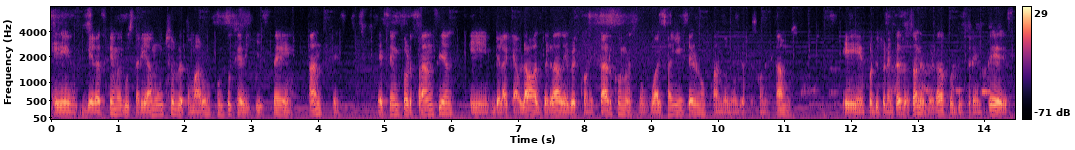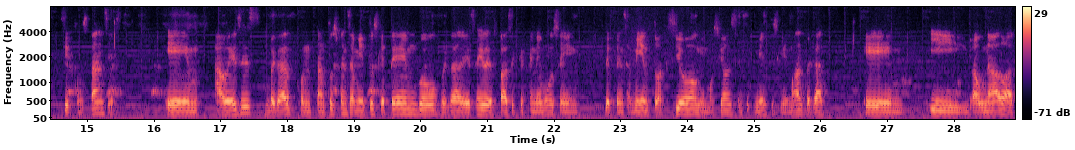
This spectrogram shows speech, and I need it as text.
eh, vieras que me gustaría mucho retomar un punto que dijiste antes, esa importancia eh, de la que hablabas, ¿verdad? De reconectar con nuestro wifi interno cuando nos desconectamos. eh, por diferentes razones, ¿verdad? Por diferentes circunstancias. Em, a veces, ¿verdad? Con tantos pensamientos que tengo, ¿verdad? Ese desfase que tenemos en, de pensamiento, acción, emoción, sentimientos y demás, ¿verdad? Em, y aunado a,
